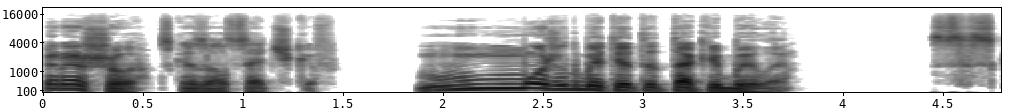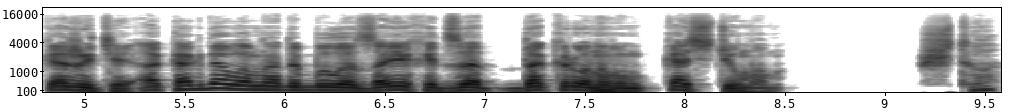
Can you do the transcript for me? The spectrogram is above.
хорошо», — сказал Садчиков. «Может быть, это так и было. Скажите, а когда вам надо было заехать за докроновым костюмом?» «Что?»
